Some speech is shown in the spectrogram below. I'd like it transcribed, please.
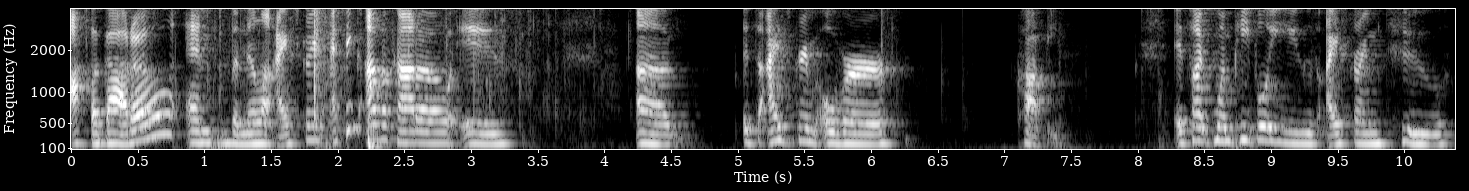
affogato, and vanilla ice cream. I think affogato is, uh, it's ice cream over coffee. It's like when people use ice cream to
